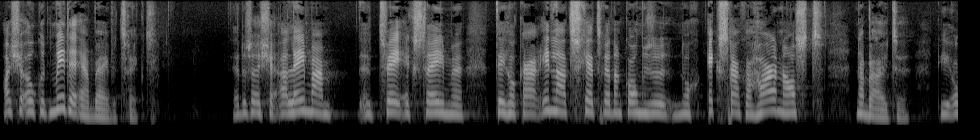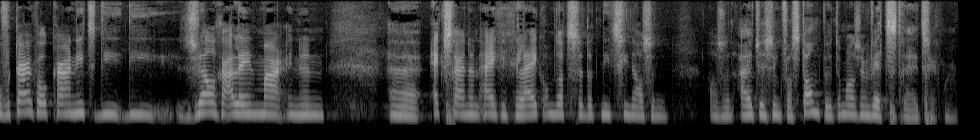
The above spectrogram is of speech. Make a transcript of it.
als je ook het midden erbij betrekt. Dus als je alleen maar eh, twee extreme tegen elkaar in laat schetteren, dan komen ze nog extra geharnast naar buiten. Die overtuigen elkaar niet, die, die zwelgen alleen maar in hun uh, extra in hun eigen gelijk, omdat ze dat niet zien als een, als een uitwisseling van standpunten, maar als een wedstrijd, zeg maar.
